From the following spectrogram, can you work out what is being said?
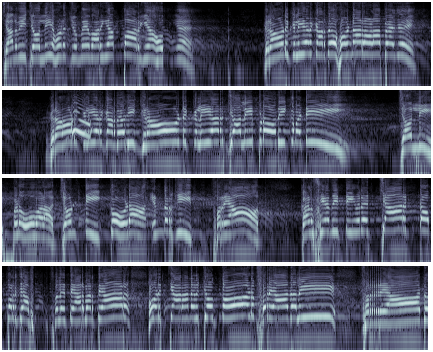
ਚੱਲ ਵੀ ਜੋਲੀ ਹੁਣ ਜ਼ਿੰਮੇਵਾਰੀਆਂ ਭਾਰੀਆਂ ਹੋਈਆਂ ਗਰਾਊਂਡ ਕਲੀਅਰ ਕਰ ਦਿਓ ਹੁਣ ਨਾ ਰੌਲਾ ਪੈ ਜੇ। ਗਰਾਊਂਡ ਕਲੀਅਰ ਕਰ ਦਿਓ ਜੀ ਗਰਾਊਂਡ ਕਲੀਅਰ ਜੋਲੀ ਪੜਾਉ ਦੀ ਕਬੱਡੀ। ਜੋਲੀ ਪੜੋ ਵਾਲਾ ਜੌਂਟੀ ਘੋੜਾ ਇੰਦਰਜੀਤ ਫਰਿਆਦ। ਕਲਸੀਆਂ ਦੀ ਟੀਮ ਦੇ ਚਾਰ ਟੌਪਰ ਜਾਫਲੇ ਤਿਆਰ ਬਰ ਤਿਆਰ। ਹੁਣ ਚਾਰਾਂ ਦੇ ਵਿੱਚੋਂ ਕੌਣ ਫਰਿਆਦ ਅਲੀ? ਫਰਿਆਦ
